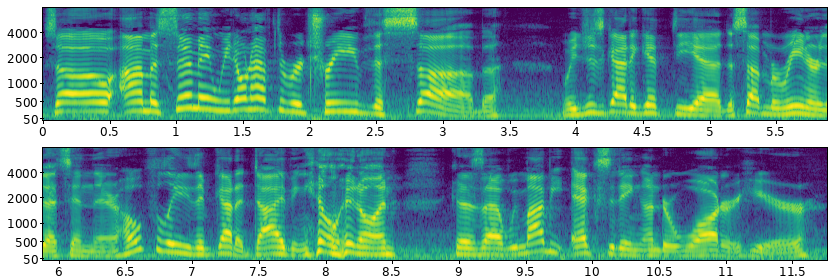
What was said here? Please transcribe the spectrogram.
So, I'm assuming we don't have to retrieve the sub. We just got to get the uh, the submariner that's in there. Hopefully, they've got a diving helmet on, because uh, we might be exiting underwater here.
